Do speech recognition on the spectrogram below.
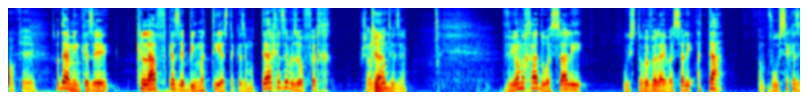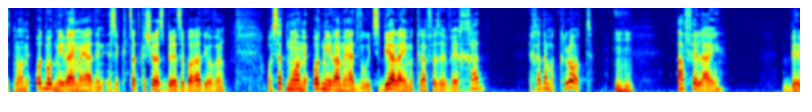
אוקיי. אתה יודע, מין כזה קלף כזה בימתי, אז אתה כזה מותח את זה וזה הופך, אפשר כן. לראות את זה. ויום אחד הוא עשה לי, הוא הסתובב אליי ועשה לי, אתה. והוא עושה כזה תנועה מאוד מאוד מהירה עם היד, אני, זה קצת קשה להסביר את זה ברדיו, אבל הוא עשה תנועה מאוד מהירה עם היד והוא הצביע עליי עם הקלף הזה, ואחד אחד המקלות מהמם. עף אליי ב,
